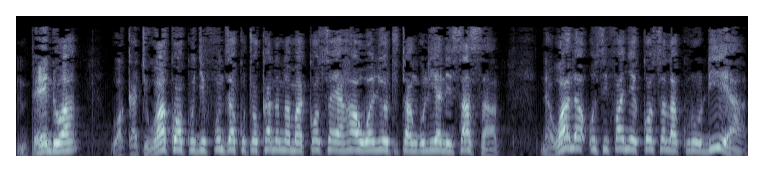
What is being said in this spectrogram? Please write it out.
Mpendwa wakati wako wa kujifunza kutokana na makosa ya hao waliotutangulia ni sasa na wala usifanye kosa la kurudia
